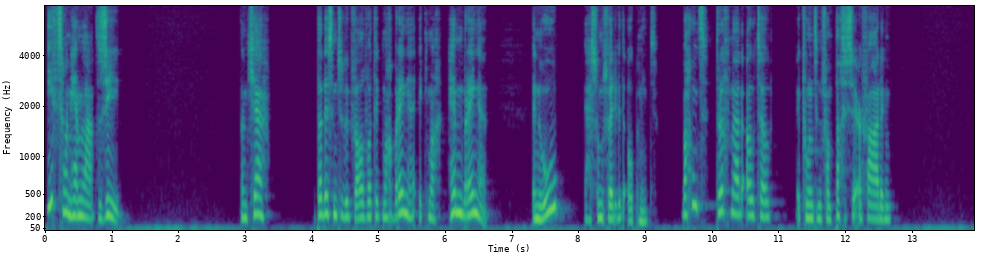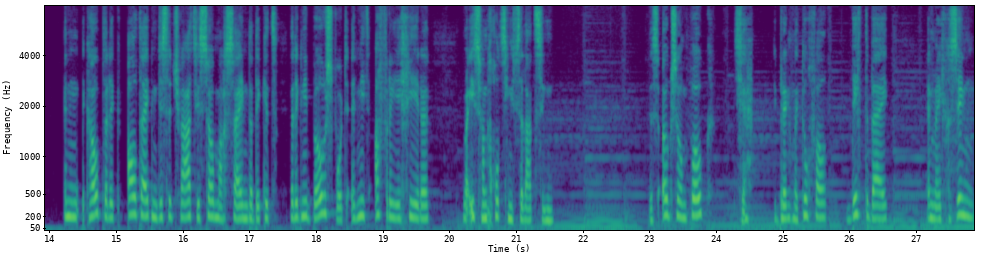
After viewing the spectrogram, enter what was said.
Iets van Hem laten zien. Want ja, dat is natuurlijk wel wat ik mag brengen. Ik mag Hem brengen. En hoe? Ja, soms weet ik het ook niet. Maar goed, terug naar de auto. Ik vond het een fantastische ervaring. En ik hoop dat ik altijd in die situaties zo mag zijn dat ik, het, dat ik niet boos word en niet afreageren, maar iets van Gods liefde laat zien. Dus ook zo'n pook, die brengt mij toch wel dichterbij en mijn gezin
